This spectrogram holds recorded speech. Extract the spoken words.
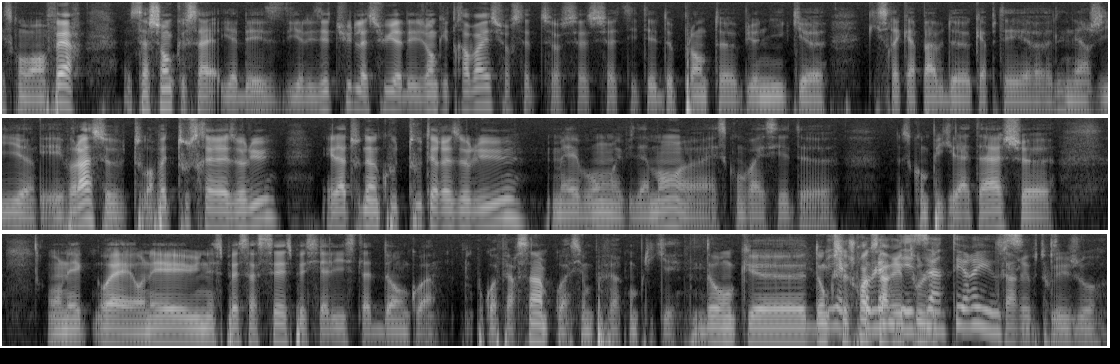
qu'est-ce qu'on va en faire Sachant que y, a des, études là-dessus, il y a des gens qui travaillent sur cette, sur idée de plantes euh, bioniques euh, qui seraient capables de capter euh, l'énergie. Et voilà, en fait, tout serait résolu. Et là, tout d'un coup, tout est résolu. Mais bon, évidemment, est-ce qu'on va essayer de, de, se compliquer la tâche on est, ouais, on est une espèce assez spécialiste là-dedans, quoi. Pourquoi faire simple, quoi, si on peut faire compliqué? Donc, donc je crois que ça arrive, tous les, ça arrive tous les jours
